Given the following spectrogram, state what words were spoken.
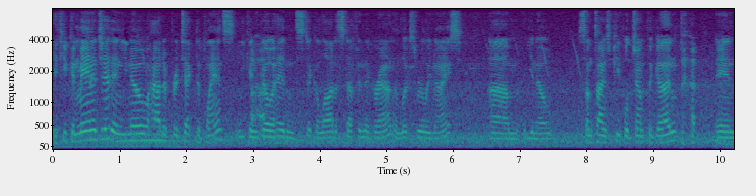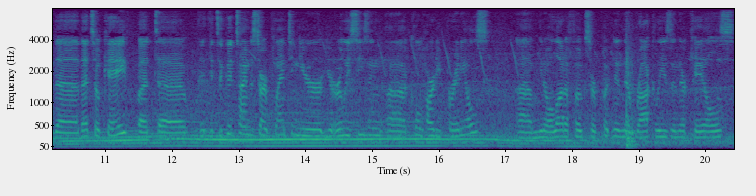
if you can manage it and you know how to protect the plants, you can Uh-huh. go ahead and stick a lot of stuff in the ground. It looks really nice. Um, you know, sometimes people jump the gun, and uh, that's okay. But uh, it- it's a good time to start planting your your early season uh, cold hardy perennials. Um, you know, a lot of folks are putting in their broccolis and their kales,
